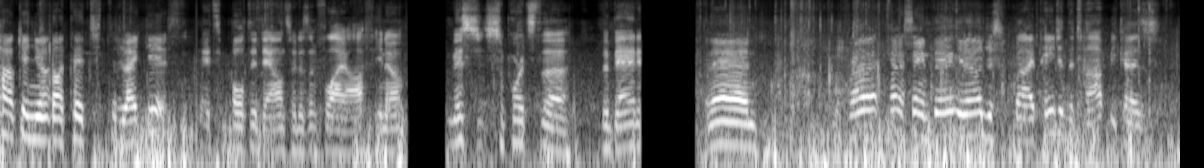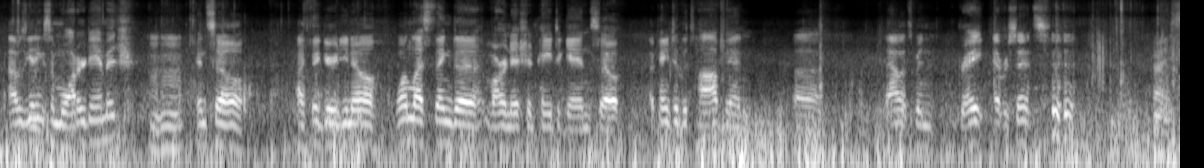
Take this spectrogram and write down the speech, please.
How can you attach it like this? It's bolted down so it doesn't fly off, you know. This supports the the bed. And then front, kind of same thing, you know. Just but I painted the top because I was getting some water damage, Mhm. and so I figured, you know, one less thing to varnish and paint again. So I painted the top, and uh, now it's been great ever since. Nice.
